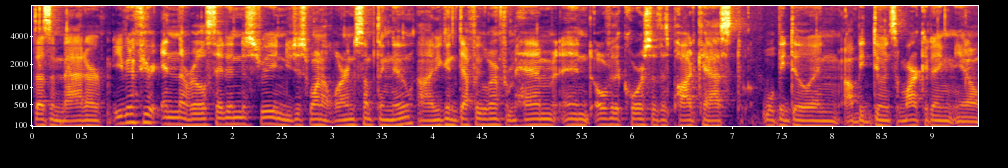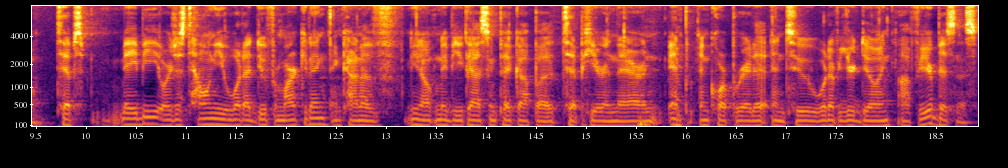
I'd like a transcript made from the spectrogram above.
doesn't matter. Even if you're in the real estate industry and you just want to learn something new, uh, you can definitely learn from him. And over the course of this podcast, we'll be doing, I'll be doing some marketing, you know, tips maybe, or just telling you what I do for marketing and kind of, you know, maybe you guys can pick up a tip here and there and imp- incorporate it into whatever you're doing uh, for your business.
